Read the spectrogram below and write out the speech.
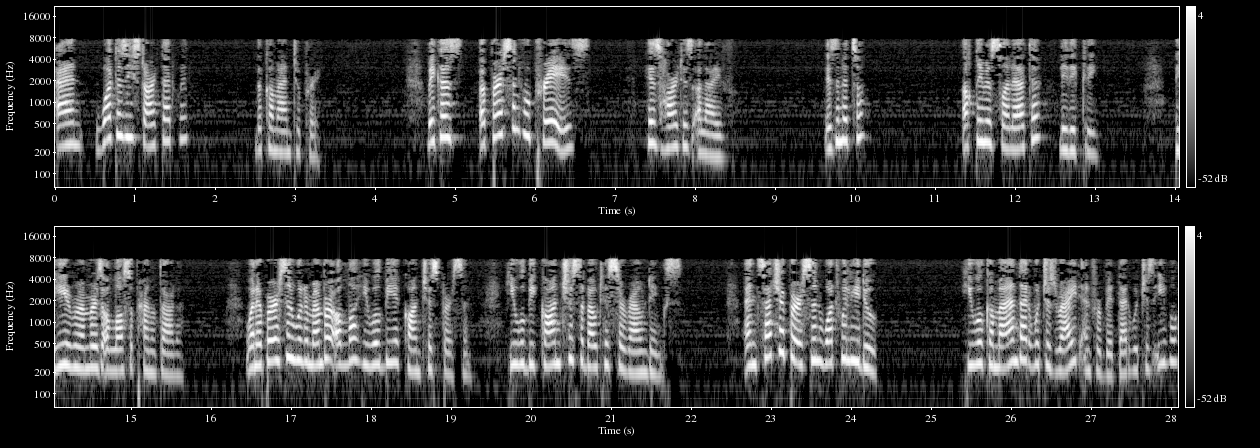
And what does he start that with? The command to pray. Because a person who prays, his heart is alive. Isn't it so? أقم الصلاة لذكري. He remembers Allah subhanahu wa ta'ala. When a person will remember Allah, he will be a conscious person. He will be conscious about his surroundings. And such a person, what will he do? He will command that which is right and forbid that which is evil.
